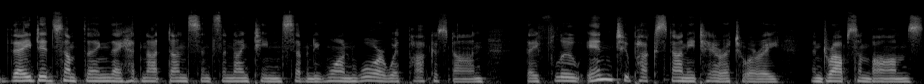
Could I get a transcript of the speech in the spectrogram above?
they did something they had not done since the 1971 war with Pakistan. They flew into Pakistani territory and dropped some bombs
